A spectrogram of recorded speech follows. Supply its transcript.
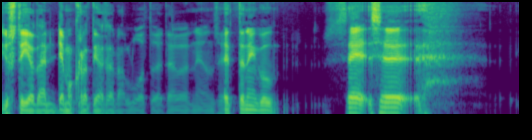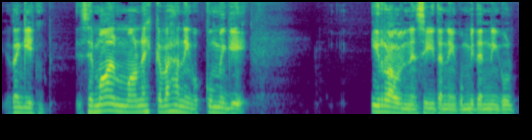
just jotain demokratiaa saadaan luotua ja tällainen on se, että niin kuin, se, se jotenkin se maailma on ehkä vähän niin kuin kumminkin irrallinen siitä, niin kuin, miten niin kuin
